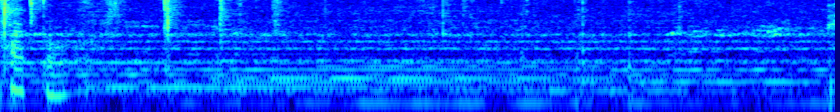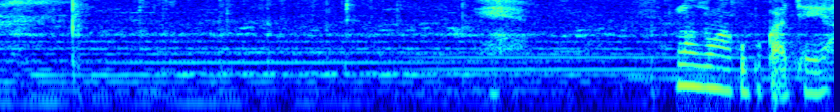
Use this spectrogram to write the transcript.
satu. Eh, langsung aku buka aja ya.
